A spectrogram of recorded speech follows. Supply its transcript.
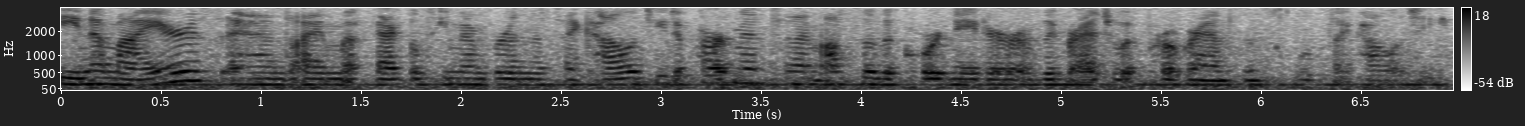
Adena Meyers, and I'm a faculty member in the psychology department, and I'm also the coordinator of the graduate programs in school psychology.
